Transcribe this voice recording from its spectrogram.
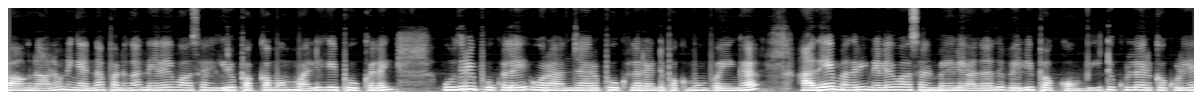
வாங்கினாலும் நீங்கள் என்ன பண்ணுங்கள் நிலைவாசல் இரு பக்கமும் மல்லிகை பூக்களை உதிரி பூக்களை ஒரு அஞ்சாறு பூக்களை ரெண்டு பக்கமும் வைங்க அதே மாதிரி நிலைவாசல் மேலே அதாவது வெளிப்பக்கம் வீட்டுக்குள்ளே இருக்கக்கூடிய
